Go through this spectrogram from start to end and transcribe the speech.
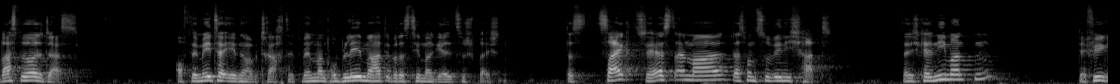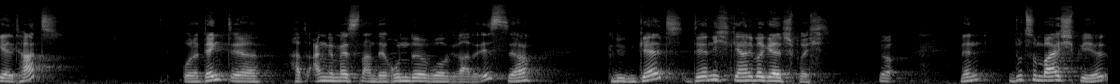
Was bedeutet das? Auf der Metaebene betrachtet, wenn man Probleme hat, über das Thema Geld zu sprechen. Das zeigt zuerst einmal, dass man zu wenig hat. Denn ich kenne niemanden, der viel Geld hat oder denkt, er hat angemessen an der Runde, wo er gerade ist, ja, genügend Geld, der nicht gerne über Geld spricht. Ja. Wenn du zum Beispiel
